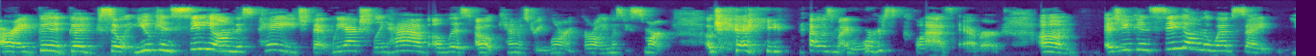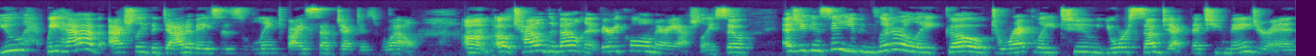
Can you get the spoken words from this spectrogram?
All right, good, good. So you can see on this page that we actually have a list. Oh, chemistry, Lauren, girl, you must be smart. Okay, that was my worst class ever. Um, as you can see on the website, you we have actually the databases linked by subject as well. Um, oh, child development, very cool, Mary Ashley. So as you can see, you can literally go directly to your subject that you major in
